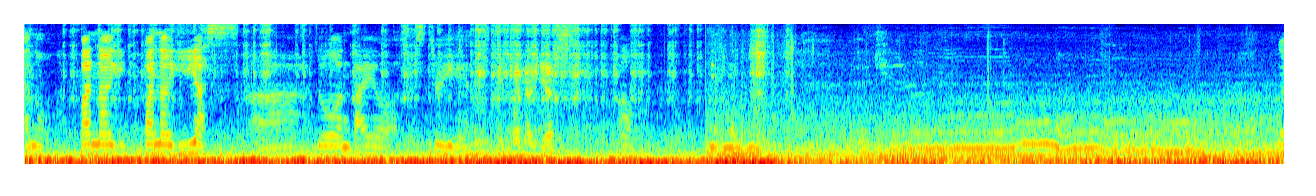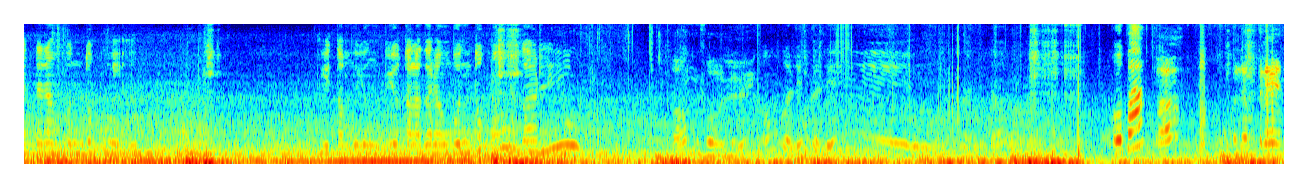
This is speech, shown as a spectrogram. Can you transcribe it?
Ano, Panag Panagias. Ah, doon tayo sa street. May panayas. Oh. Ganda ng bundok ni oh. Kita mo yung view talaga bundok oh, galing. Ang galing. Oh, galing, galing. Ganda. Opa, Ah, walang tren.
